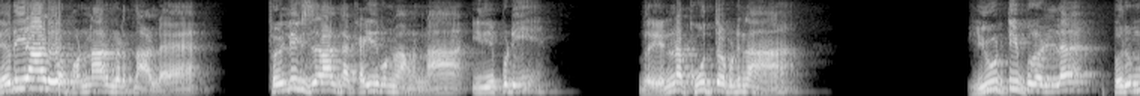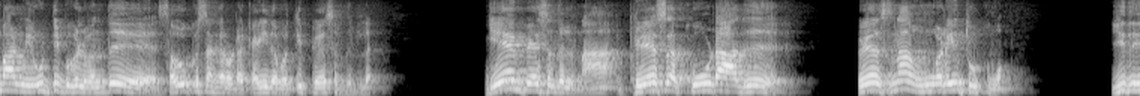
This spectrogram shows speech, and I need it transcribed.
நெறியாடுக பண்ணாருங்கிறதுனால ஃபெலிக்ஸ் ஜெரால்ட கைது பண்ணுவாங்கன்னா இது எப்படி? இந்த என்ன கூத்து அப்படின்னா யூடியூப்புகளில் பெரும்பான்மை யூடியூப்புகள் வந்து சவுக்கு சங்கரோட கைதை பற்றி பேசுறது இல்லை ஏன் பேசுறது இல்லைன்னா பேசக்கூடாது. பேசுனா உங்களையும் தூக்குவோம் இது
